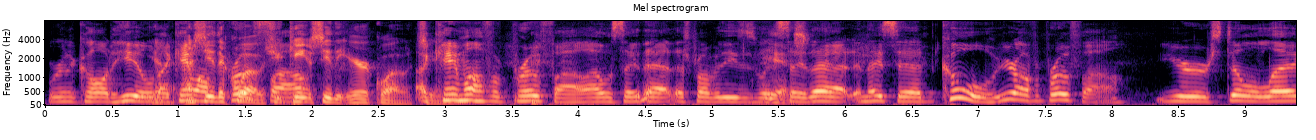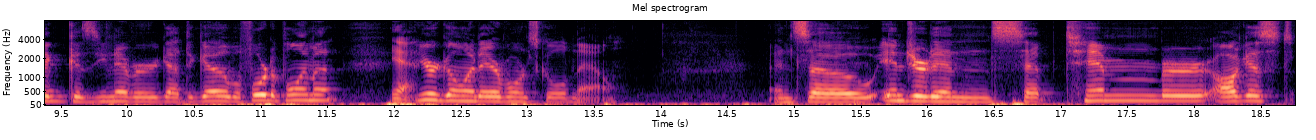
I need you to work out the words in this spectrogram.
We're gonna call it healed. Yeah, I came see off the profile. quotes. You can't see the air quotes. I came off of profile. I will say that. That's probably the easiest way Yes. to say that. And they said, "Cool, you're off of profile. You're still a leg because you never got to go before deployment. Yeah. You're going to airborne school now." And so injured in September, August,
